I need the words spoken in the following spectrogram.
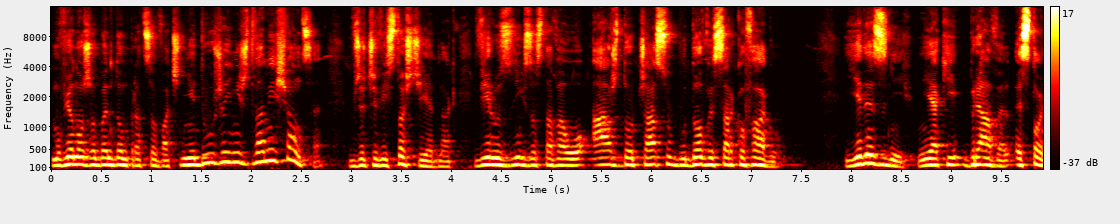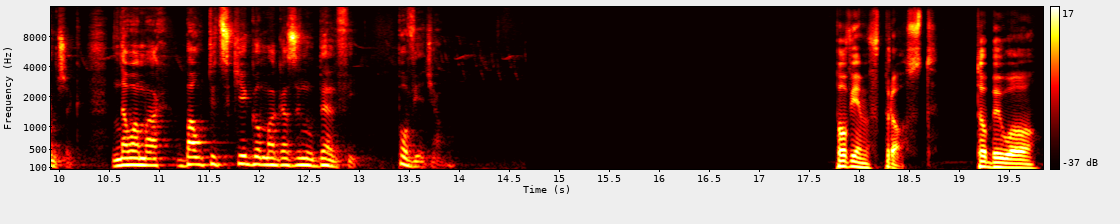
mówiono, że będą pracować nie dłużej niż dwa miesiące. W rzeczywistości jednak wielu z nich zostawało aż do czasu budowy sarkofagu. Jeden z nich, niejaki Bravel, Estończyk, na łamach bałtyckiego magazynu Delphi powiedział Powiem wprost: to było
